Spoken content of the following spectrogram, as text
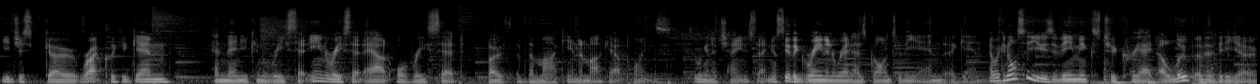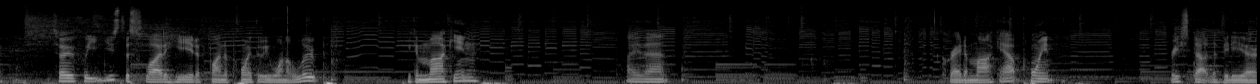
you just go right click again, and then you can reset in, reset out, or reset both of the mark in and mark out points. So we're going to change that. And you'll see the green and red has gone to the end again. And we can also use vMix to create a loop of a video. So if we use the slider here to find a point that we want to loop, we can mark in, play that, create a mark out point, restart the video,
